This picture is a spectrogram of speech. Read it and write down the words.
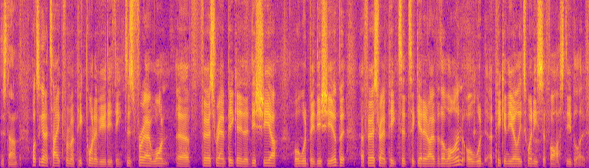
this done. What's it going to take from a pick point of view? Do you think does Freo want a first round pick either this year or would be this year, but a first round pick to, to get it over the line, or would a pick in the early 20s suffice? Do you believe?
